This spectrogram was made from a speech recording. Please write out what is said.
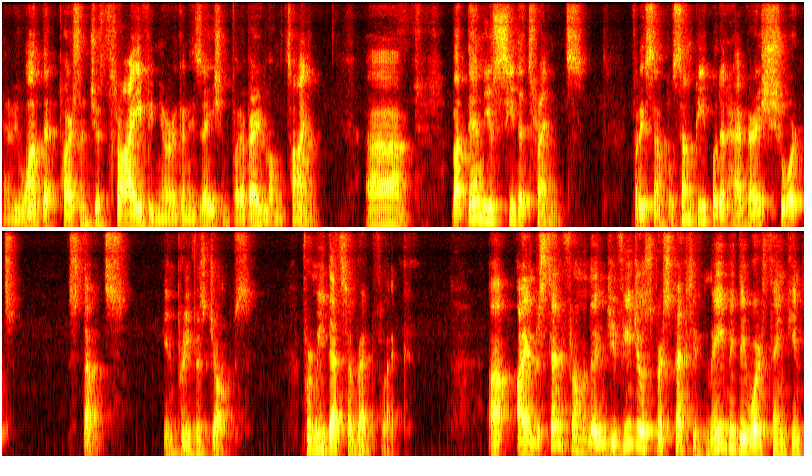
and we want that person to thrive in your organization for a very long time. Uh, but then you see the trends for example some people that have very short stunts in previous jobs for me that's a red flag uh, I understand from the individual's perspective, maybe they were thinking,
